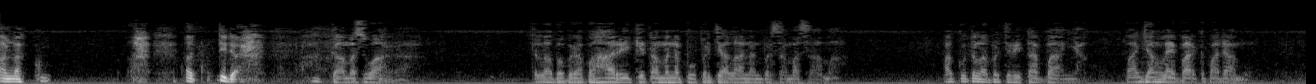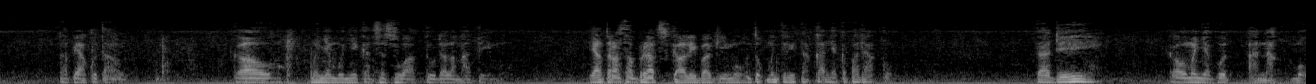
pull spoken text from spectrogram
Anakku. Uh, tidak. Kamu suara. Telah beberapa hari kita menempuh perjalanan bersama-sama. Aku telah bercerita banyak, panjang lebar kepadamu. Tapi aku tahu, kau menyembunyikan sesuatu dalam hatimu. Yang terasa berat sekali bagimu untuk menceritakannya kepadaku. Tadi, kau menyebut anakmu.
